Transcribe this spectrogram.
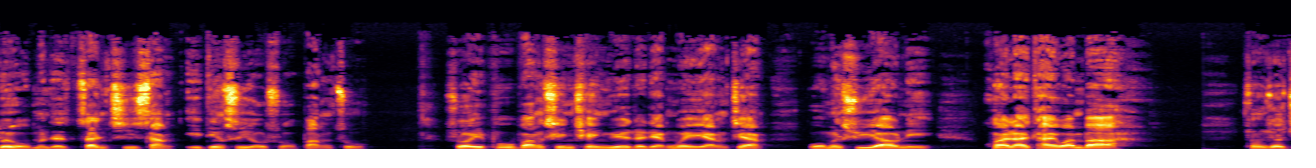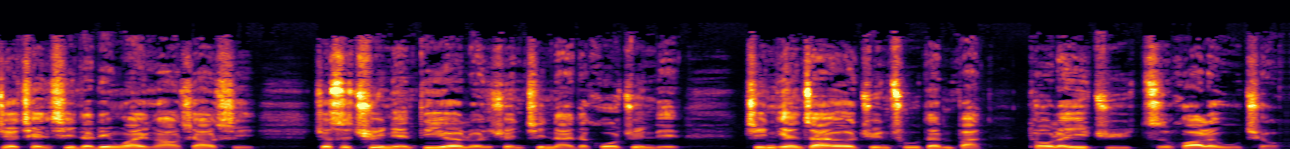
对我们的战绩上一定是有所帮助。所以富邦新签约的两位洋将。我们需要你，快来台湾吧！中秋节前夕的另外一个好消息，就是去年第二轮选进来的郭俊麟，今天在二军初登板，投了一局，只花了五球。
